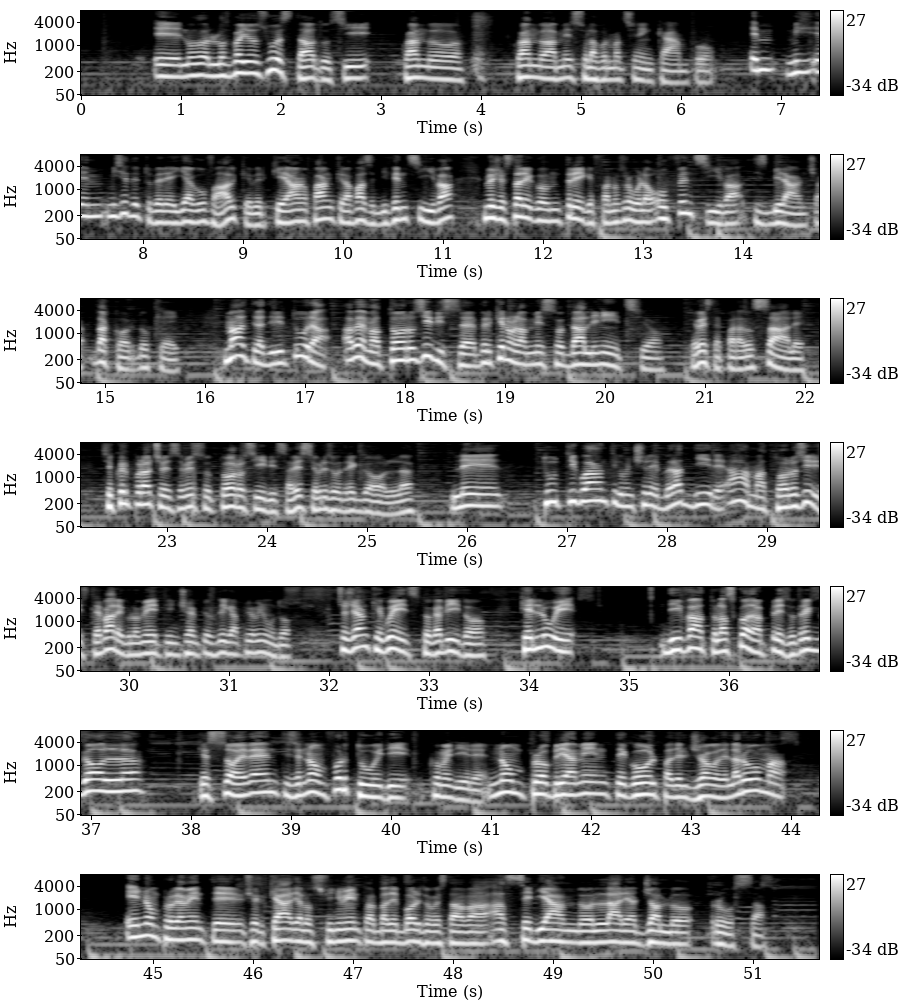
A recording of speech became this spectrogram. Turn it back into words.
eh, lo, lo, sbaglio suo è stato sì, quando, quando ha messo la formazione in campo. E mi, e mi, si è detto per Iago Falche perché fa anche la fase difensiva. Invece, stare con tre che fanno solo quella offensiva ti sbilancia. D'accordo, ok. Ma altri addirittura, vabbè, ma Toro Sidis perché non l'ha messo dall'inizio? Cioè, questo è paradossale. Se quel poraccio avesse messo Toro Sidis, avesse preso tre gol, le, tutti quanti comincerebbero a dire: Ah, ma Toro Sidis, te pare che lo metti in Champions League al primo minuto? Cioè, c'è anche questo, capito? Che lui, di fatto, la squadra ha preso tre gol che so eventi se non fortuiti, come dire, non propriamente colpa del gioco della Roma, e non propriamente cercati allo sfinimento al Borito che stava assediando l'area giallo-rossa.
